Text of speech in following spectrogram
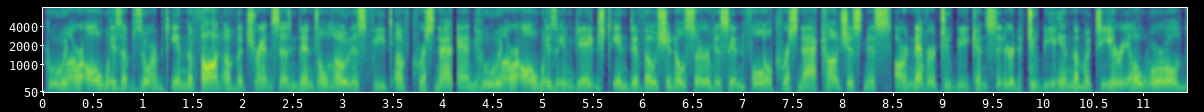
who are always absorbed in the thought of the transcendental lotus feet of Krishna and who are always engaged in devotional service in full Krishna consciousness, are never to be considered to be in the material world.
